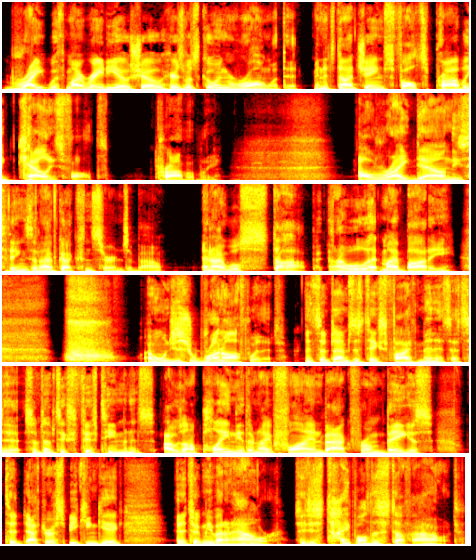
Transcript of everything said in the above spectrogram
right with my radio show. Here's what's going wrong with it. And it's not James' fault, it's probably Kelly's fault. Probably. I'll write down these things that I've got concerns about, and I will stop and I will let my body, I won't just run off with it. And sometimes this takes five minutes. That's it. Sometimes it takes 15 minutes. I was on a plane the other night flying back from Vegas to after a speaking gig, and it took me about an hour to just type all this stuff out.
